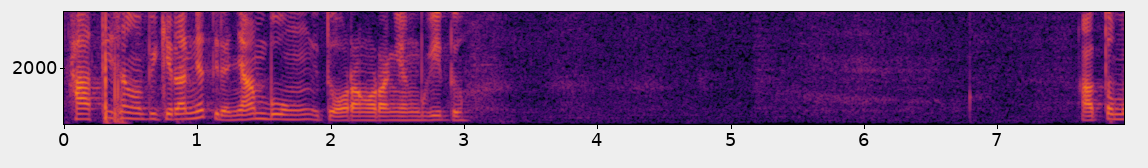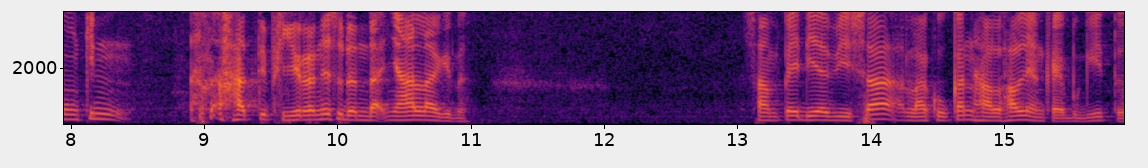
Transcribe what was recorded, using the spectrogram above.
hati sama pikirannya tidak nyambung. Itu orang-orang yang begitu. Atau mungkin hati pikirannya sudah tidak nyala gitu sampai dia bisa lakukan hal-hal yang kayak begitu.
